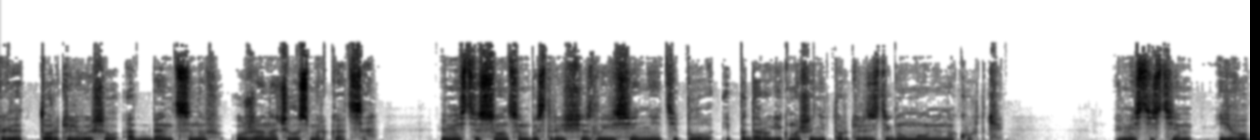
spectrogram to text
Когда Торкель вышел от Бенксонов, уже начало смеркаться — Вместе с солнцем быстро исчезло весеннее тепло, и по дороге к машине Торкель застегнул молнию на куртке. Вместе с тем его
